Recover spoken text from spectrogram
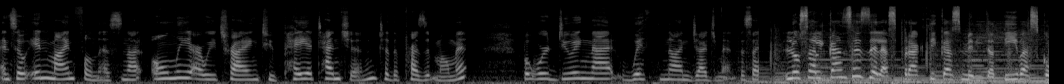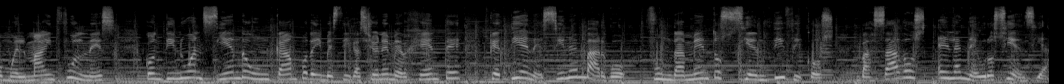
And so in mindfulness, not only are we trying to pay attention to the present moment, but we're doing that with non-judgment. Los alcances de las prácticas meditativas como el mindfulness continúan siendo un campo de investigación emergente que tiene, sin embargo, fundamentos científicos basados en la neurociencia.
